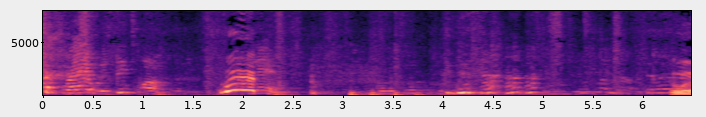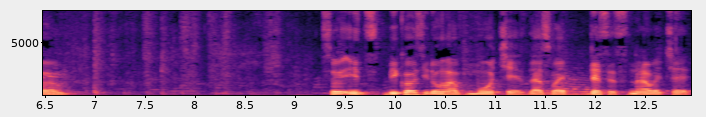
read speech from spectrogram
That's where we sit on. What? Wow. So it's because you don't have more chairs. That's why this is now a chair.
